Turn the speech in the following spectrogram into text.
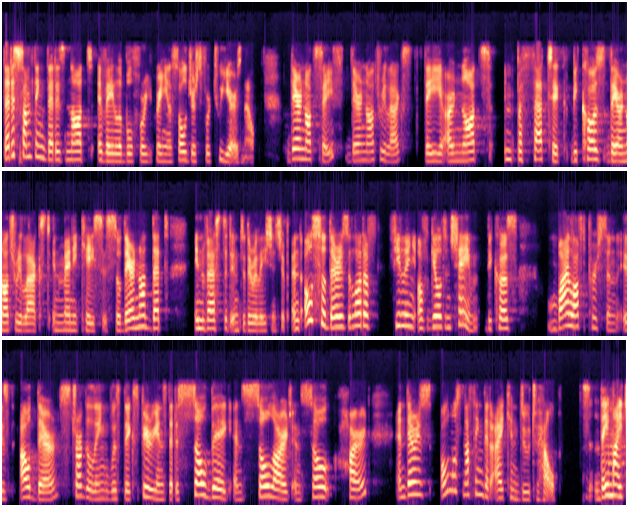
that is something that is not available for Ukrainian soldiers for two years now. They're not safe, they're not relaxed, they are not empathetic because they are not relaxed in many cases. So they're not that invested into the relationship. And also, there is a lot of feeling of guilt and shame because my loved person is out there struggling with the experience that is so big and so large and so hard and there is almost nothing that i can do to help they might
